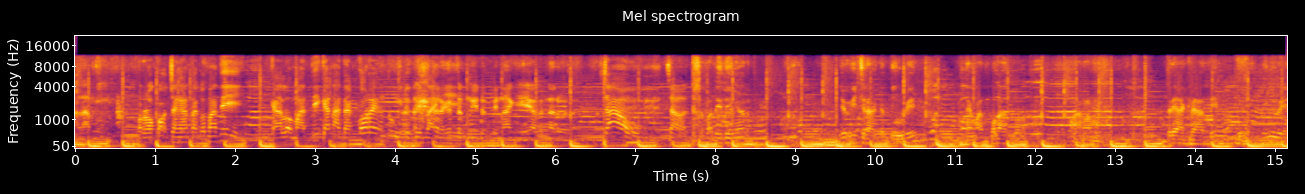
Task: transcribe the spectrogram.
alami. Merokok jangan takut mati. Kalau mati kan ada korek untuk hidupin lagi. untuk menghidupin lagi ya benar benar Ciao. ciao Seperti dengar. Yuk hijrah ke Tingwe. Hemat murah tuh. Malam. Pria kreatif Tingwe.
